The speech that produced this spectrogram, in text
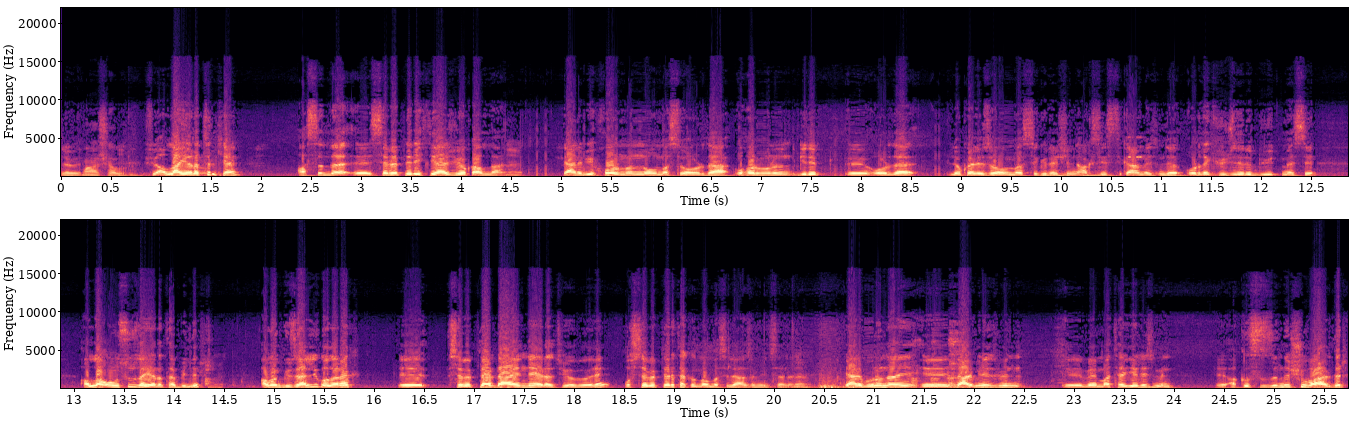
Evet. Maşallah. Şu Allah yaratırken aslında e, sebeplere ihtiyacı yok Allah'ın. Evet. Yani bir hormonun olması orada, o hormonun gidip e, orada lokalize olması, güneşin aksi istikametinde oradaki hücreleri büyütmesi. Allah onsuz da yaratabilir. Ama güzellik olarak e, sebepler dahilinde yaratıyor böyle. O sebeplere takılmaması lazım insana. Evet. Yani bunun hani e, Darwinizmin e, ve materyalizmin e, akılsızlığında şu vardır.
